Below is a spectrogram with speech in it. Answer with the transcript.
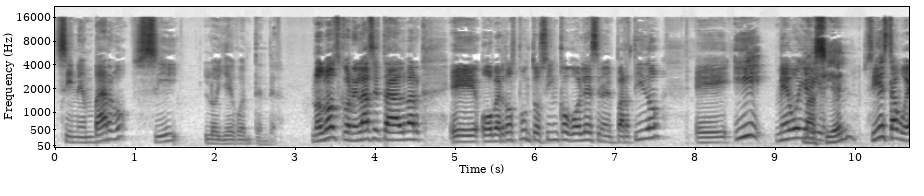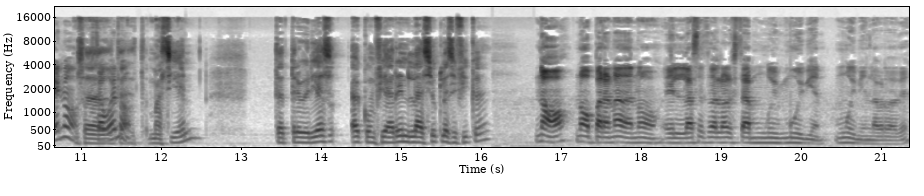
sin embargo, sí lo llego a entender. Nos vamos con el AZ Almar, eh, over 2.5 goles en el partido. Eh, y me voy a ¿Más 100? Sí, está bueno, está bueno. ¿Más 100? ¿Te atreverías a confiar en Lazio clasifica? No, no, para nada, no. El AZ Almar está muy, muy bien. Muy bien, la verdad, ¿eh?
